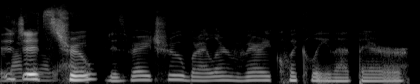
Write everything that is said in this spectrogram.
It's, it's true. It is very true, but I learned very quickly that they're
